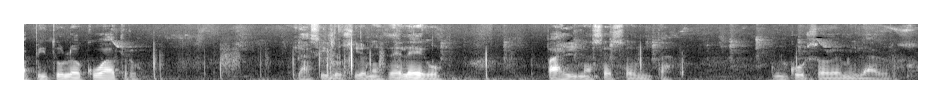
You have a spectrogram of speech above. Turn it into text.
Capítulo 4. Las ilusiones del ego. Página 60. Un curso de milagros.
